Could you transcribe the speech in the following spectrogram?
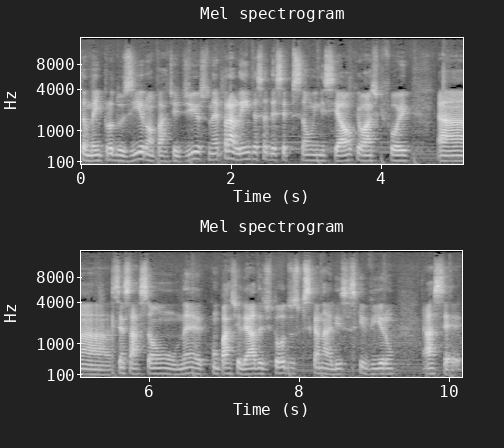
também produziram a partir disso, né, para além dessa decepção inicial que eu acho que foi a sensação né, compartilhada de todos os psicanalistas que viram a série.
